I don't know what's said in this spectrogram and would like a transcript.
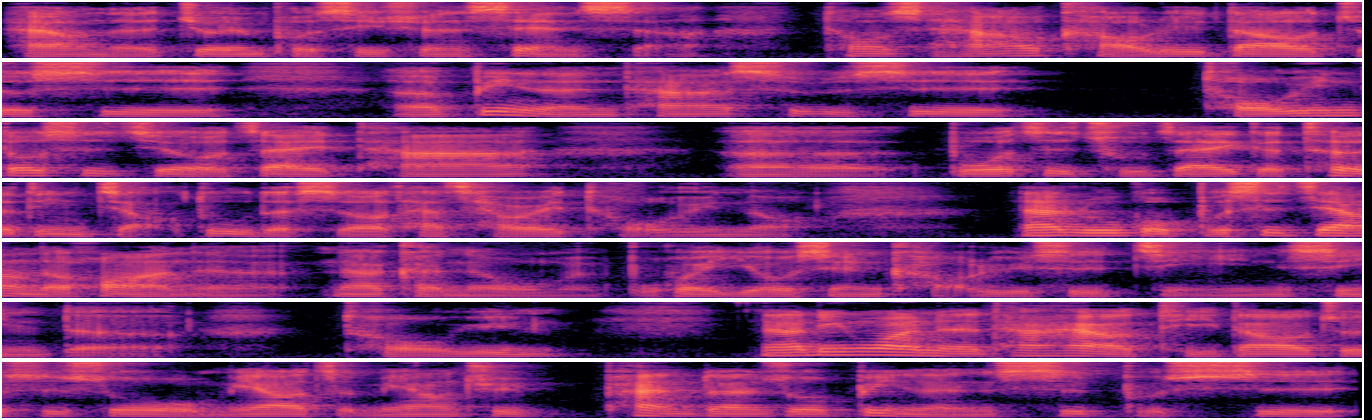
还有呢 joint position sense 啊，同时还要考虑到就是呃，病人他是不是头晕都是只有在他。呃，脖子处在一个特定角度的时候，他才会头晕哦。那如果不是这样的话呢？那可能我们不会优先考虑是颈因性的头晕。那另外呢，他还有提到，就是说我们要怎么样去判断说病人是不是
